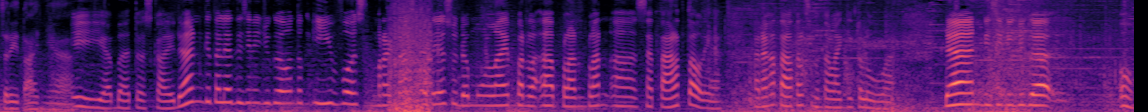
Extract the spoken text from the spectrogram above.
ceritanya. Iya betul sekali dan kita lihat di sini juga untuk Evos mereka sepertinya sudah mulai eh, pelan-pelan eh, set turtle ya karena kan turtle sebentar lagi keluar dan di sini juga oh.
